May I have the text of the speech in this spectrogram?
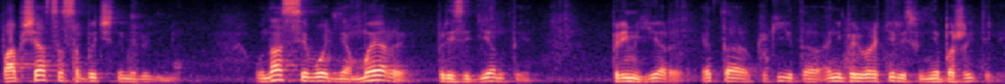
пообщаться с обычными людьми. У нас сегодня мэры, президенты, премьеры, это какие-то, они превратились в небожителей.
